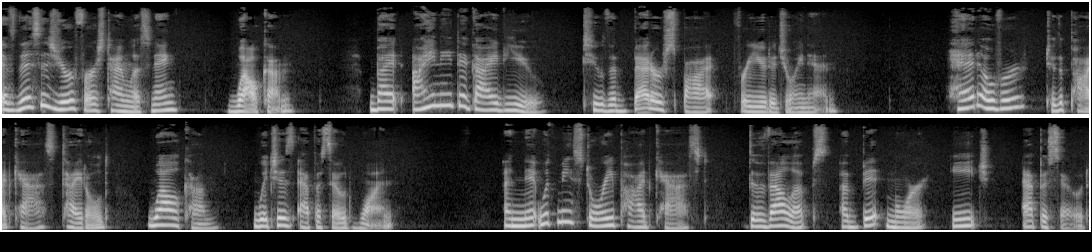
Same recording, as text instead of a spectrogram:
If this is your first time listening, welcome. But I need to guide you to the better spot for you to join in. Head over to the podcast titled Welcome, which is episode one. A Knit With Me Story podcast develops a bit more each episode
